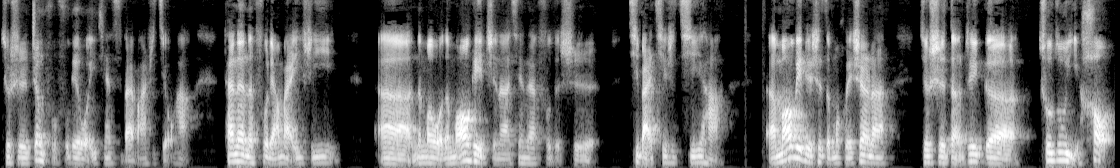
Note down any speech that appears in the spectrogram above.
就是政府付给我一千四百八十九哈，Tenant 付两百一十一。呃，那么我的 mortgage 呢，现在付的是七百七十七哈，呃，mortgage 是怎么回事呢？就是等这个出租以后，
